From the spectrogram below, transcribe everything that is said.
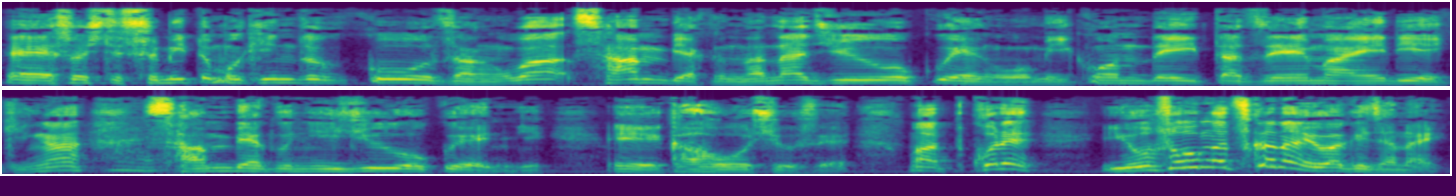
えー、そして住友金属鉱山は370億円を見込んでいた税前利益が320億円に、えー、下方修正。まあ、これ予想がつかないわけじゃない。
